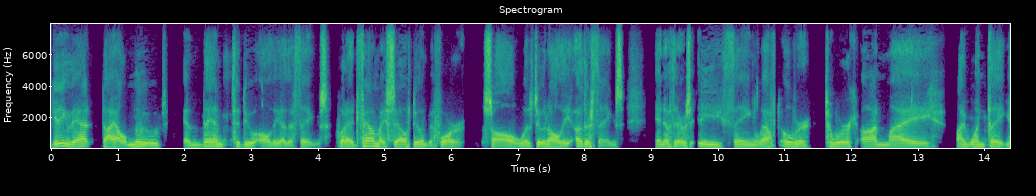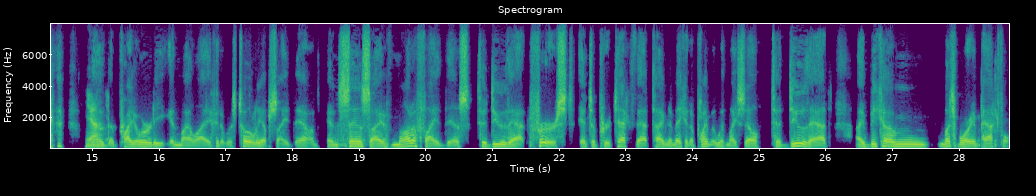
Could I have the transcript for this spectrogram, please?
getting that dial moved and then to do all the other things. What I'd found myself doing before Saul was doing all the other things. And if there was anything left over to work on my my one thing, yeah. the, the priority in my life, and it was totally upside down. And since I've modified this to do that first and to protect that time to make an appointment with myself to do that, I've become much more impactful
